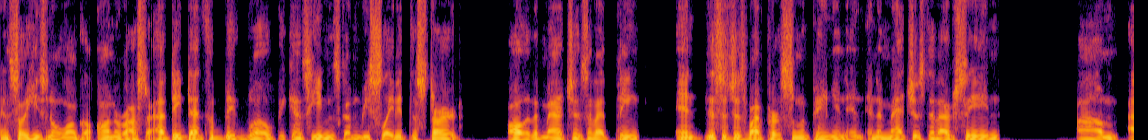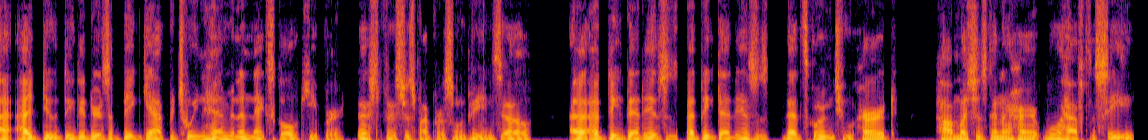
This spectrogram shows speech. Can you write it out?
And so he's no longer on the roster. I think that's a big blow because he was going to be slated to start all of the matches. And I think, and this is just my personal opinion, in, in the matches that I've seen, um, I, I do think that there's a big gap between him and the next goalkeeper. That's that's just my personal opinion. So I, I think that is I think that is that's going to hurt. How much it's going to hurt, we'll have to see.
